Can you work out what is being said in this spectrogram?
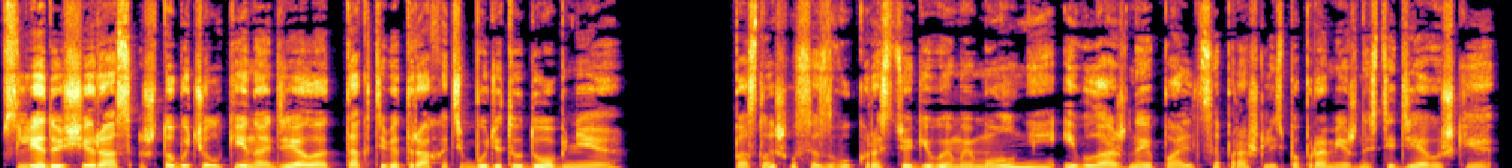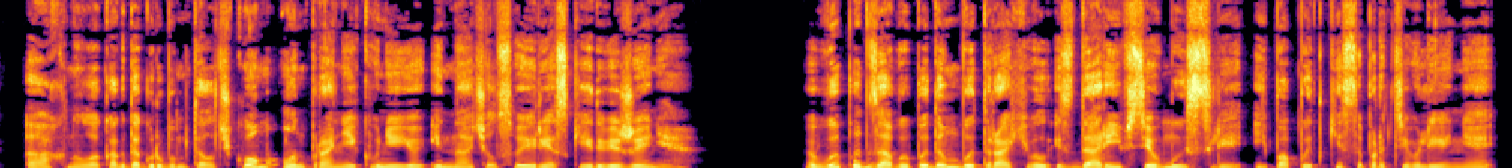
«В следующий раз, чтобы чулки надела, так тебе трахать будет удобнее». Послышался звук расстегиваемой молнии, и влажные пальцы прошлись по промежности девушки. Ахнула, когда грубым толчком он проник в нее и начал свои резкие движения. Выпад за выпадом вытрахивал из Дарьи все мысли и попытки сопротивления,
